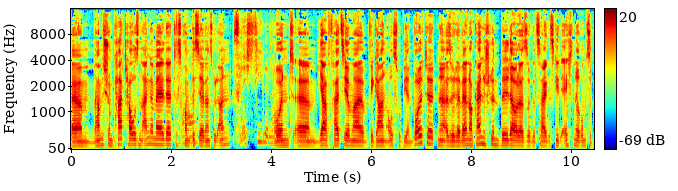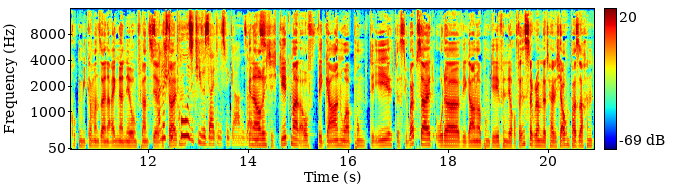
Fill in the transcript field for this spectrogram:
Ähm, haben sich schon ein paar tausend angemeldet, das Ja. kommt bisher ganz gut an. Das sind echt viele, ne? Und ähm, ja, falls ihr mal vegan ausprobieren wolltet, ne, also da werden auch keine schlimmen Bilder oder so gezeigt. Es geht echt nur darum zu gucken, wie kann man seine eigene Ernährung pflanzlicher Alles die gestalten. positive Seite des Veganen sein. Genau, richtig. Geht mal auf veganua.de, das ist die Website, oder veganua.de findet ihr auch auf Instagram, da teile ich auch ein paar Sachen.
